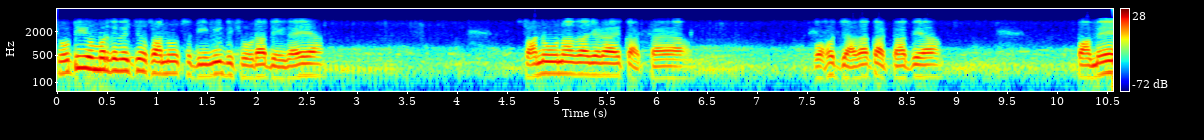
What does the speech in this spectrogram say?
ਛੋਟੀ ਉਮਰ ਦੇ ਵਿੱਚ ਉਹ ਸਾਨੂੰ ਸਦੀਵੀ ਵਿਛੋੜਾ ਦੇ ਗਏ ਆ। ਸਾਨੂੰ ਉਹਨਾਂ ਦਾ ਜਿਹੜਾ ਇਹ ਘਾਟਾ ਆ, ਬਹੁਤ ਜ਼ਿਆਦਾ ਘਾਟਾ ਪਿਆ। ਭਾਵੇਂ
